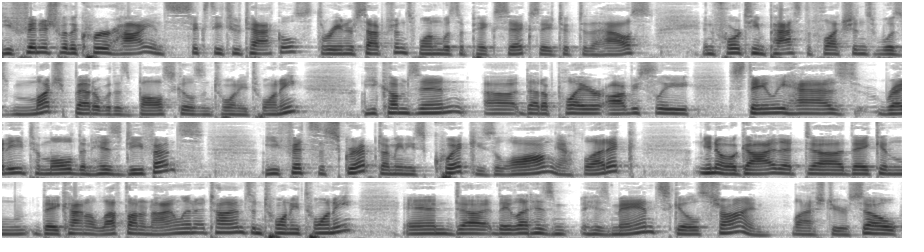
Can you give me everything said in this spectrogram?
He finished with a career high in 62 tackles, three interceptions. One was a pick six that he took to the house, and 14 pass deflections. Was much better with his ball skills in 2020. He comes in uh, that a player obviously Staley has ready to mold in his defense. He fits the script. I mean, he's quick, he's long, athletic you know, a guy that uh, they can they kind of left on an island at times in 2020, and uh, they let his his man skills shine last year. So,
